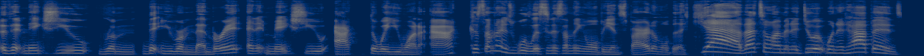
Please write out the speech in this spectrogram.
that makes you rem- that you remember it and it makes you act the way you want to act because sometimes we'll listen to something and we'll be inspired and we'll be like yeah that's how i'm going to do it when it happens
